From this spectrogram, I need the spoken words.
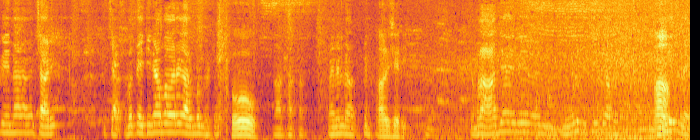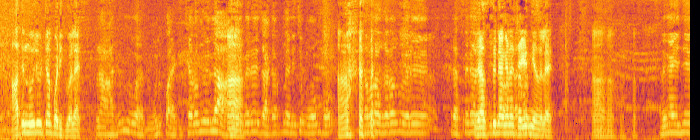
പിന്നെ ചാടി. ചിലപ്പോ തെറ്റിനാകുമ്പോ അവരെ കറമ്പും കിട്ടും. ഓ. അത് ശരി. നമ്മൾ ആദ്യം നൂൽ. ആദ്യം നൂൽ വിറ്റാൻ പഠിക്കും അല്ലേ? അല്ല ആദ്യം നൂൽ നൂൽ പഠിക്കലൊന്നുമില്ല. ആദ്യം ഇവർ പോകുമ്പോ നമ്മൾ അന്നേരം ഒരു രസത്തിന് രസത്തിന് അങ്ങനെ ചെയ്യുന്നതല്ലേ ആ, ആ. അത് കഴിഞ്ഞ്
